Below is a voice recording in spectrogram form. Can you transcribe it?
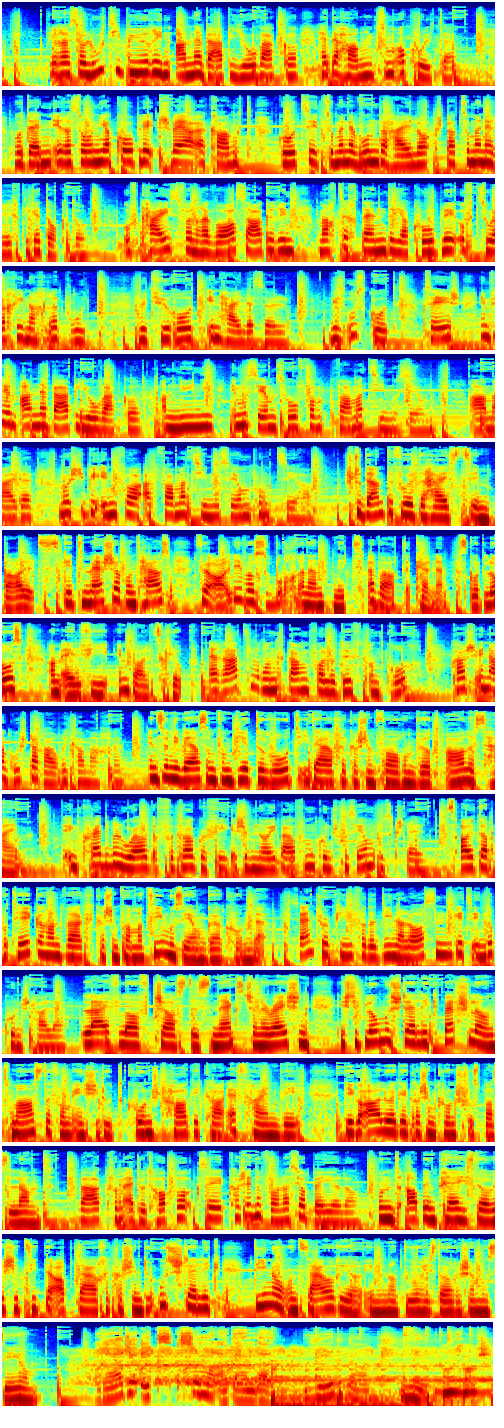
Die resolute Bäuerin Anne Babi Jowacker hat einen Hang zum Okkulten. Wo dann ihre Sohn Jakobli schwer erkrankt, geht sie zu einem Wunderheiler statt zu einem richtigen Doktor. Auf Kais von einer Wahrsagerin macht sich dann der Jakobli auf die Suche nach einer Brut, weil die Heirat ihn heilen soll. Wie es ausgeht, siehst du im Film Anne Babi Jowacker am 9. im Museumshof vom Pharmaziemuseum. Anmelden musst du bei info.pharmaziemuseum.ch. Studentenfutter heisst es im Balz. Es gibt Mashup und Haus für alle, die das Wochenende nicht erwarten können. Es geht los am 11. im Balz Club. Ein Rätselrundgang voller Düft und Geruch kannst du in Augusta Raurica machen. Ins Universum vom Dieter Roth eintauchen kannst im Forum Wird alles heim. The Incredible World of Photography ist im Neubau vom Kunstmuseum ausgestellt. Das alte Apothekerhandwerk kannst du im Pharmaziemuseum erkunden. Centropy von der Dina Lawson gibt's in der Kunsthalle. Life, Love, Justice, Next Generation ist die Blumausstellung Bachelor und Master vom Institut Kunst HGK FHNW. Die anschauen kannst im Kunsthaus Basel-Land. Das Werk von Edward Hopper gesehen kannst du in der Fondation Bayerler. Und ab in prähistorische Zeiten abtauchen kannst du in der Ausstellung Dino und Saurier im Naturhistorischen Museum. Radio X Sommeragenda. Jeden Tag mehr. Kontrast.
